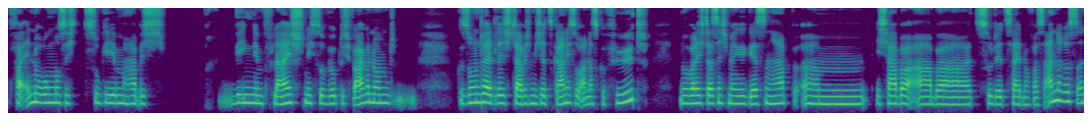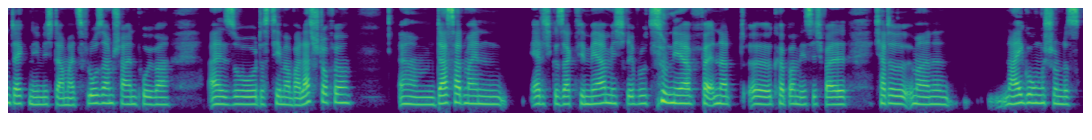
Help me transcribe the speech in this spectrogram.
Veränderungen, muss ich zugeben, habe ich wegen dem Fleisch nicht so wirklich wahrgenommen. Gesundheitlich habe ich mich jetzt gar nicht so anders gefühlt, nur weil ich das nicht mehr gegessen habe. Ähm, ich habe aber zu der Zeit noch was anderes entdeckt, nämlich damals Flohsamenscheinpulver, also das Thema Ballaststoffe ähm, das hat mein, ehrlich gesagt, viel mehr mich revolutionär verändert, äh, körpermäßig, weil ich hatte immer eine Neigung schon das,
